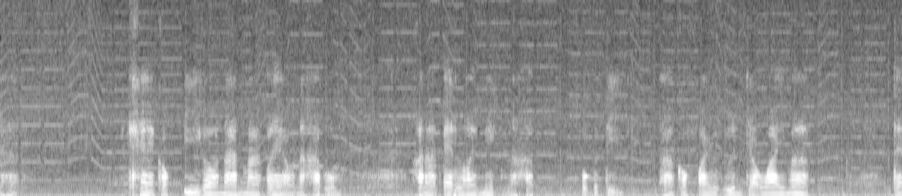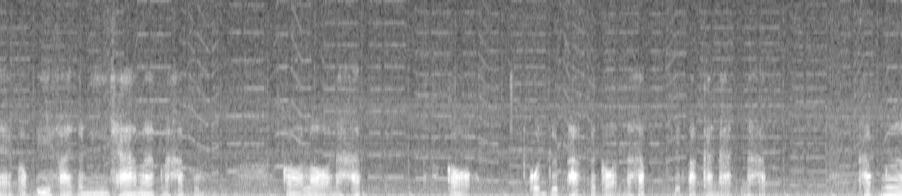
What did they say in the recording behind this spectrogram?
นะฮะแค่ Copy ก็นานมากแล้วนะครับผมขนาด 800 เมกนะครับ ปกติก็ไฟล์อื่นจะไวมาก แต่ Copy ไฟล์ตัวนี้ช้ามากนะครับผมก็รอนะครับ ก็กดหยุดพักไปก่อนนะครับหยุดพักการอัดนะครับ ครับเมื่อ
